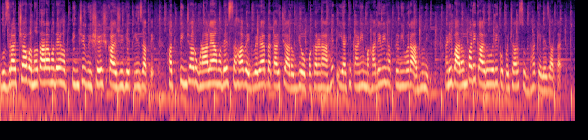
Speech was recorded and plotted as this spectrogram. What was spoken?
गुजरातच्या वनतारामध्ये हत्तींची विशेष काळजी घेतली जाते. हत्तींच्या रुग्णालयामध्ये सहा वेगवेगळ्या प्रकारची आरोग्य उपकरणं आहेत. या ठिकाणी महादेवी हत्तीणीवर आधुनिक आणि पारंपरिक आयुर्वेदिक उपचार सुद्धा केले जात आहेत.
